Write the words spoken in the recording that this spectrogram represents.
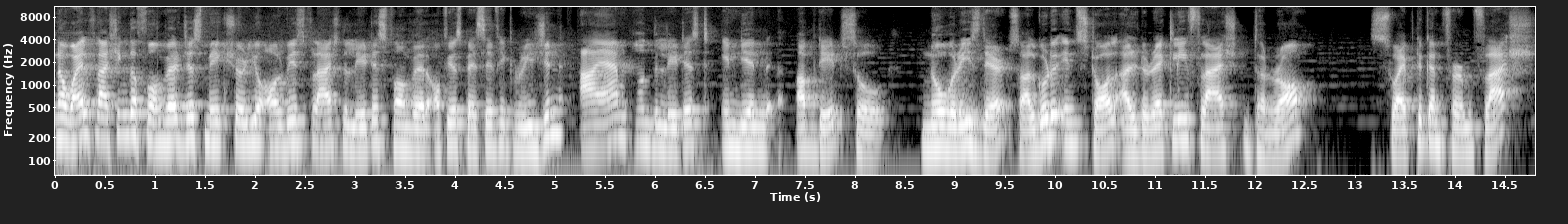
Now while flashing the firmware, just make sure you always flash the latest firmware of your specific region. I am on the latest Indian update, so no worries there. So I'll go to install, I'll directly flash the ROM, swipe to confirm flash.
